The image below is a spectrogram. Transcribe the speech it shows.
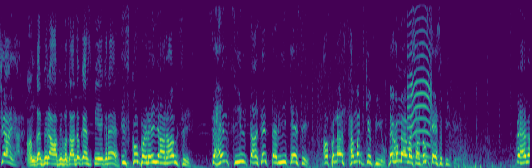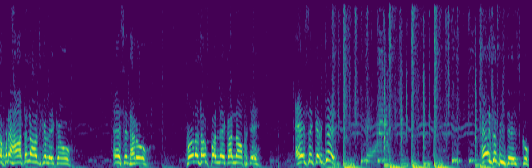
क्या यार? अंकल फिर आप ही बता दो कैसे पिए रहे इसको बड़े ही आराम से सहनशीलता से तरीके से अपना समझ के पियो। देखो मैं बताता हूँ कैसे पीते पहले अपने हाथ नाच के लेके आओ। ऐसे धरो। थोड़ा सा ऊपर लेकर नाप के। ऐसे करके। ऐसे पीते हैं इसको।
